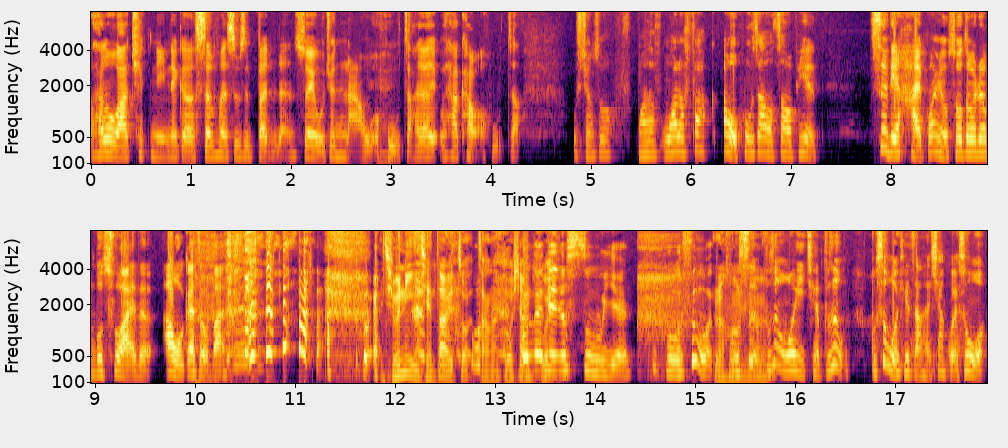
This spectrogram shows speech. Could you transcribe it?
他说我要 check 你那个身份是不是本人，所以我就拿我护照，他要他看我护照。我想说，what the what the fuck 啊！我护照的照片是连海关有时候都认不出来的啊！我该怎么办？请问你以前到底长长得多像鬼？我那天就素颜，不是我，不是不是我以前不是不是我以前长得很像鬼，是我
